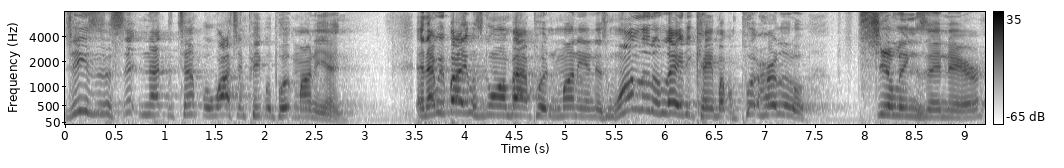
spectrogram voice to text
Jesus is sitting at the temple watching people put money in. And everybody was going by putting money in. This one little lady came up and put her little shillings in there.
